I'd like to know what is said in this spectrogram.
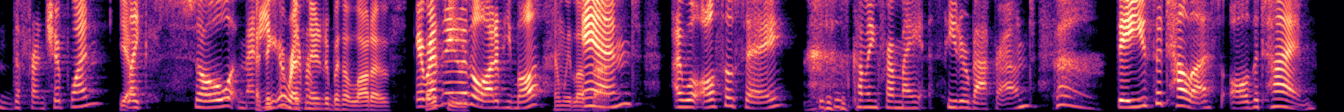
the friendship one. Like so many. I think it resonated with a lot of. It resonated with a lot of people. and we love and I will also say, this is coming from my theater background. They used to tell us all the time,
